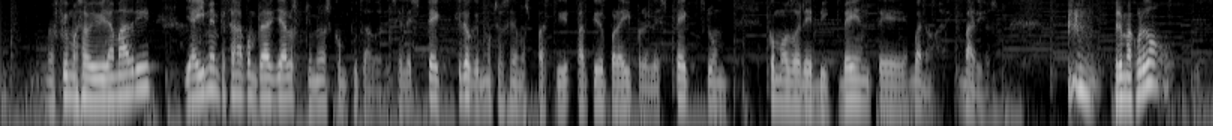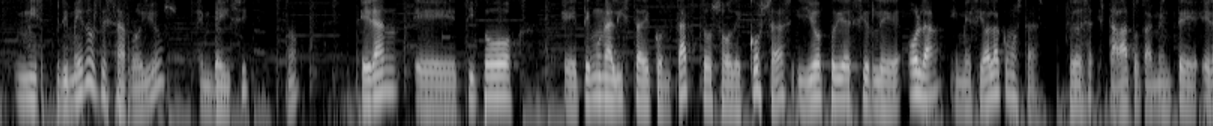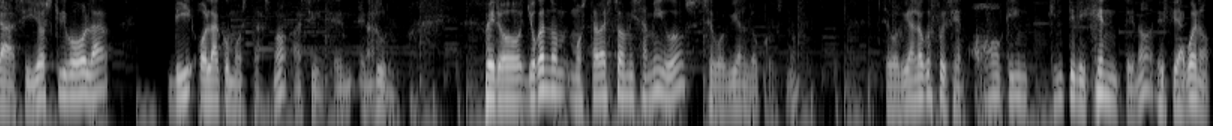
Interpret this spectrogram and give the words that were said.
nos fuimos a vivir a Madrid y ahí me empezaron a comprar ya los primeros computadores. El Spectrum, creo que muchos hemos partido por ahí por el Spectrum, Commodore VIC 20, bueno, varios. Pero me acuerdo mis primeros desarrollos en Basic ¿no? eran eh, tipo, eh, tengo una lista de contactos o de cosas y yo podía decirle hola y me decía hola, ¿cómo estás? Pero estaba totalmente, era, si yo escribo hola, di hola, ¿cómo estás? ¿no? Así, en, duro. Pero yo cuando mostraba esto a mis amigos, se volvían locos, ¿no? Se volvían locos porque decían, oh, qué, inteligente, ¿no? decía, bueno,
